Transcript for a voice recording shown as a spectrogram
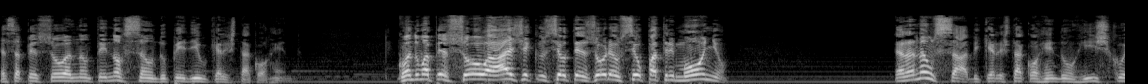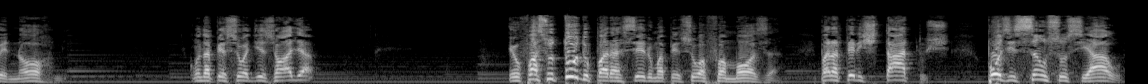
Essa pessoa não tem noção do perigo que ela está correndo. Quando uma pessoa acha que o seu tesouro é o seu patrimônio, ela não sabe que ela está correndo um risco enorme. Quando a pessoa diz: Olha, eu faço tudo para ser uma pessoa famosa, para ter status, posição social.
